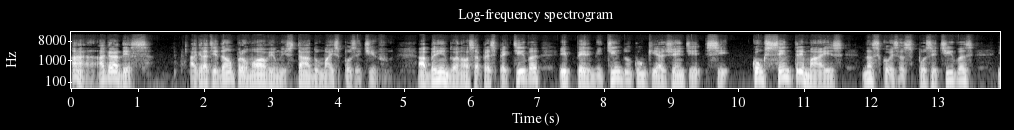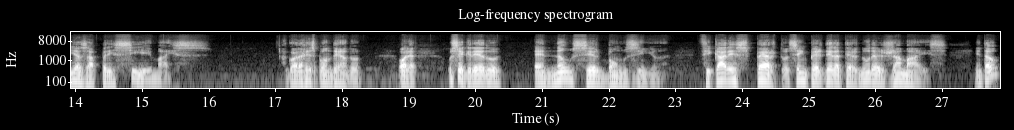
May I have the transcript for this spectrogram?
Ah, agradeça. A gratidão promove um estado mais positivo, abrindo a nossa perspectiva e permitindo com que a gente se concentre mais nas coisas positivas e as aprecie mais. Agora respondendo. Olha, o segredo é não ser bonzinho. Ficar esperto sem perder a ternura jamais. Então,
